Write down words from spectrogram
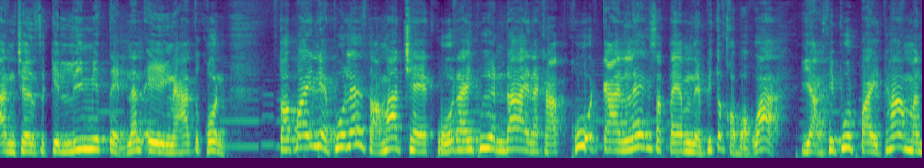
อัญเชิญสกินลิมิเต็ดนั่นเองนะฮะทุกคนต่อไปเนี่ยผู้เล่นสามารถแชร์โค้ดให้เพื่อนได้นะครับ โค้ดการแลกสเต็มเนี่ยพี่ต้องขอบอกว่าอย่างที่พูดไปถ้ามัน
